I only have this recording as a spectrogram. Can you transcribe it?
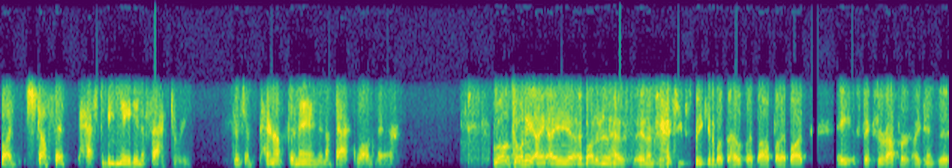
but stuff that has to be made in a factory there's a pent up demand and a backlog there. Well, Tony, I, I, uh, I bought a new house, and I'm, I keep speaking about the house I bought, but I bought a fixer upper. I tend to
